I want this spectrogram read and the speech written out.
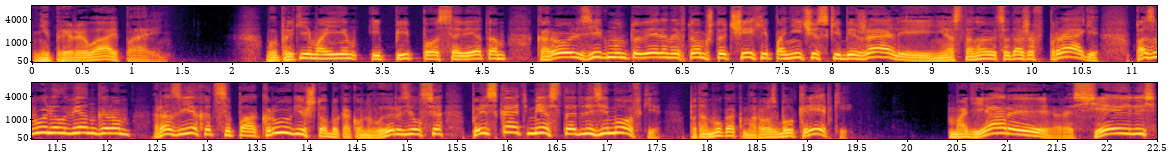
Не прерывай, парень. Вопреки моим и Пиппо советам, король Зигмунд, уверенный в том, что чехи панически бежали и не остановятся даже в Праге, позволил венграм разъехаться по округе, чтобы, как он выразился, поискать место для зимовки, потому как мороз был крепкий. Мадьяры рассеялись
